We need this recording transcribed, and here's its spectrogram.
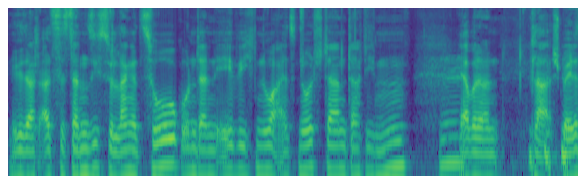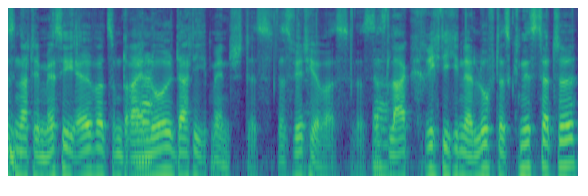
Wie gesagt, als es dann sich so lange zog und dann ewig nur 1-0 stand, dachte ich, hm, hm. ja, aber dann, klar, spätestens nach dem Messi 11 zum 3-0 ja. dachte ich, Mensch, das, das wird hier was. Das, ja. das lag richtig in der Luft, das knisterte.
